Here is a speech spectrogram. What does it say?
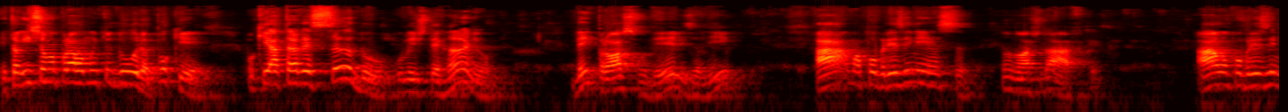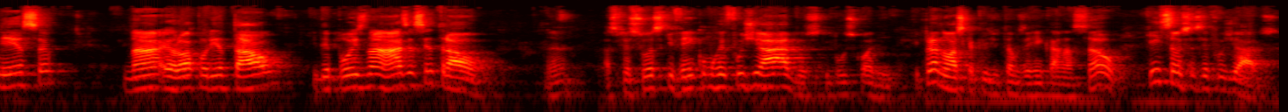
Então isso é uma prova muito dura. Por quê? Porque atravessando o Mediterrâneo, bem próximo deles ali, há uma pobreza imensa no norte da África. Há uma pobreza imensa na Europa Oriental e depois na Ásia Central. Né? As pessoas que vêm como refugiados que buscam ali. E para nós que acreditamos em reencarnação, quem são esses refugiados?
